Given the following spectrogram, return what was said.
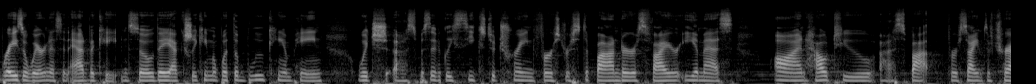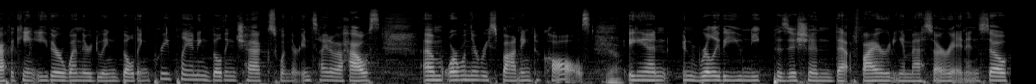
raise awareness and advocate. And so they actually came up with the Blue Campaign, which uh, specifically seeks to train first responders, fire, EMS on how to uh, spot for signs of trafficking, either when they're doing building pre planning, building checks, when they're inside of a house, um, or when they're responding to calls. And, and really the unique position that fire and EMS are in. And so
